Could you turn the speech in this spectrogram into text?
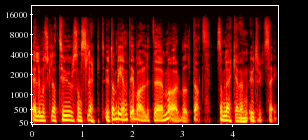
eller muskulatur som släppt, utan benet är bara lite mörbultat, som läkaren uttryckt sig.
